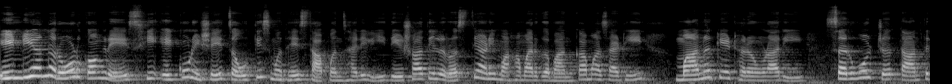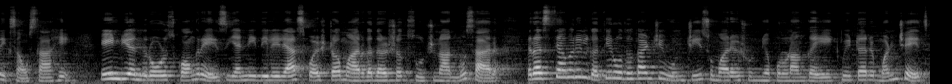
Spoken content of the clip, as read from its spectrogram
इंडियन रोड काँग्रेस ही एकोणीसशे चौतीसमध्ये स्थापन झालेली देशातील रस्ते आणि महामार्ग बांधकामासाठी मानके ठरवणारी सर्वोच्च तांत्रिक संस्था आहे. इंडियन रोड्स काँग्रेस यांनी दिलेल्या स्पष्ट मार्गदर्शक सूचनांनुसार रस्त्यावरील गतिरोधकांची उंची सुमारे शून्य पूर्णांक एक मीटर म्हणजेच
